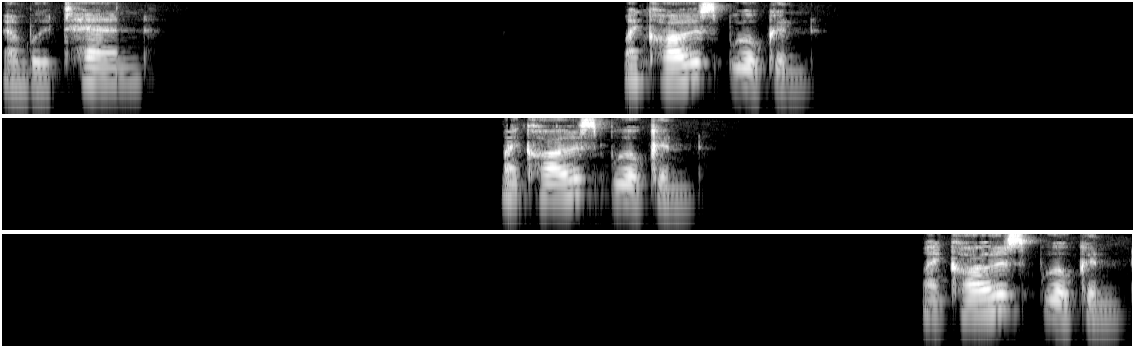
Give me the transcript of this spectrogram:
Number 10. My car is broken. My car is broken. My car is broken.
